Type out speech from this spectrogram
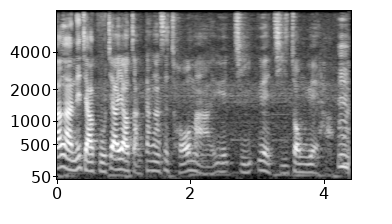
当然你只要股价要涨，当然是筹码越集越集中越好。嗯，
